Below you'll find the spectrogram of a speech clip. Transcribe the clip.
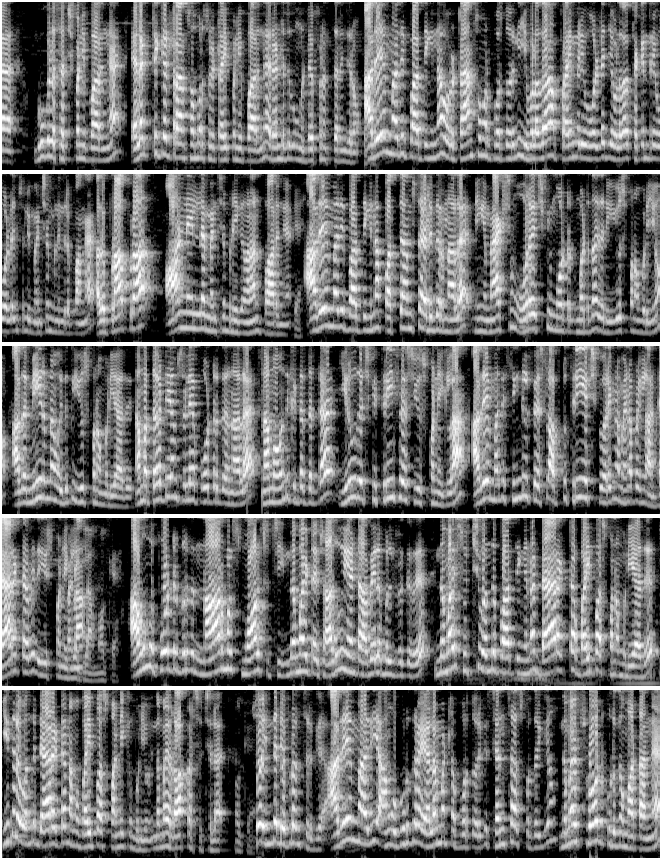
கூகுளில் சர்ச் பண்ணி பாருங்க. எலக்ட்ரிக்கல் டிரான்ஸ்ஃபார்மர் சொல்லி ட்ரை பண்ணி பாருங்க. ரெண்டுத்துக்கும் உங்களுக்கு டிஃபரன்ஸ் தெரிஞ்சிடும் அதே மாதிரி பாத்தீங்கன்னா ஒரு டிரான்ஸ்ஃபார்மர் பொறுத்த வரைக்கும் இவ்வளவுதான் பிரைமரி வோல்டேஜ் இவ்வளவுதான் செகண்டரி வோல்டேஜ் சொல்லி மென்ஷன் பண்ணியிருப்பாங்க அது ப்ராப்பராக ஆன்லைன்ல மென்ஷன் பண்ணிருக்காங்களான்னு பாருங்க. அதே மாதிரி பாத்தீங்கன்னா பத்து அம்சம் எடுக்கிறனால நீங்க மேக்ஸிமம் ஒரு ஹெச்பி மோட்டருக்கு மட்டும் தான் இதை யூஸ் பண்ண முடியும். அதை மீறின இதுக்கு யூஸ் பண்ண முடியாது. நம்ம தேர்ட்டி அம்ஸ் ரிலே போட்டிருக்கிறதுனால நம்ம வந்து கிட்டத்தட்ட இருபது ஹெச்பி த்ரீ ஃபேஸ் யூஸ் பண்ணிக்கலாம். அதே மாதிரி சிங்கிள் ஃபேஸ்ல அப் டு த்ரீ ஹெச்பி வரைக்கும் நம்ம என்ன பண்ணிக்கலாம்? டேரக்டாவே இதை யூஸ் பண்ணிக்கலாம். ஓகே அவங்க போட்டிருக்கிறது நார்மல் ஸ்மால் சுவிட்ச் இந்த மாதிரி டைப்ஸ் அதுவும் என்கிட்ட அவைலபிள் இருக்குது. இந்த மாதிரி சுவிட்ச் வந்து பாத்தீங்கன்னா டைரக்டா பைபாஸ் பண்ண முடியாது. இதுல வந்து டைரக்டா நம்ம பைபாஸ் பண்ணிக்க முடியும். இந்த மாதிரி ராக்கர் சுவிட்ச்ல சோ இந்த டிஃபரன்ஸ் இருக்கு. அதே மாதிரி அவங்க கொடுக்குற எலமெண்ட்ல பொறுத்த வரைக்கும் சென்சார்ஸ் பொறுத்த வரைக்கும் இந்த மாதிரி ஃப்ளோட் கொடுக்க மாட்டாங்க.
